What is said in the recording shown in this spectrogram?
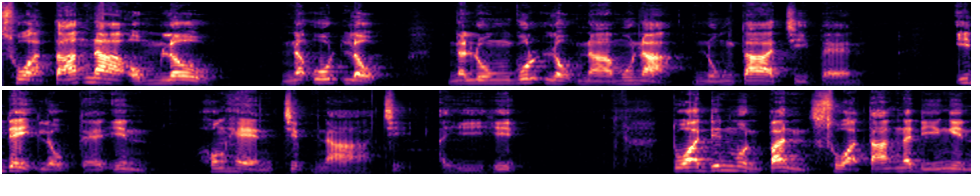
สวตากนาอมโลนาอูดโลนาลุงกุลโลนามุนานุงตาจีเปนอีเดโลเตอินหงเฮนจิบนาจีอฮีฮีตัวดินมุนปันสวตางนาดีงิน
